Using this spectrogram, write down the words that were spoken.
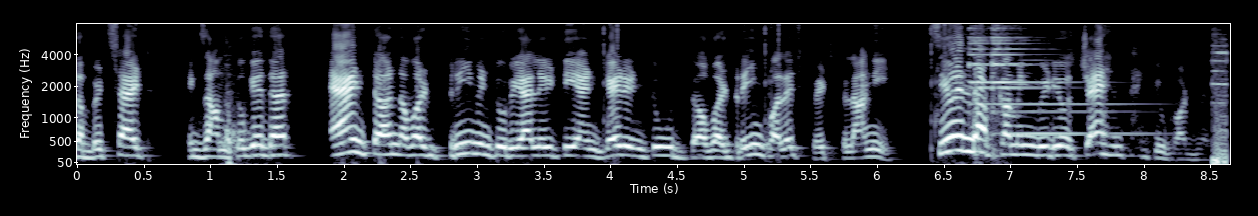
the BITSAT exam together and turn our dream into reality and get into the, our dream college, BITS Pilani. See you in the upcoming videos. Jai Hind. Thank you. God bless.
